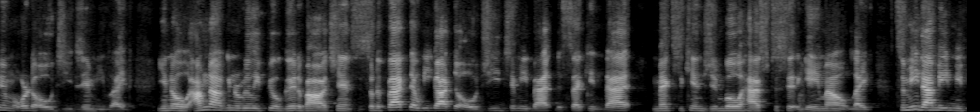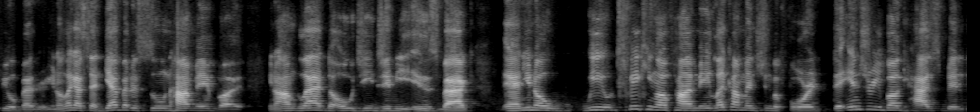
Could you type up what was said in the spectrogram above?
him or the OG Jimmy, like, you know, I'm not to really feel good about our chances. So the fact that we got the OG Jimmy back the second that Mexican Jimbo has to sit a game out, like, to me, that made me feel better. You know, like I said, get better soon, Jaime. But, you know, I'm glad the OG Jimmy is back. And you know, we speaking of Jaime, like I mentioned before, the injury bug has been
